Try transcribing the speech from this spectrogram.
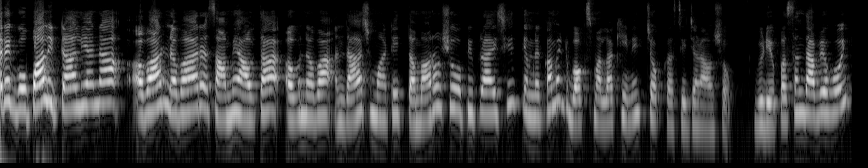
ત્યારે ગોપાલ ઇટાલિયાના અવારનવાર સામે આવતા અવનવા અંદાજ માટે તમારો શું અભિપ્રાય છે તેમને કમેન્ટ બોક્સમાં લખીને ચોક્કસથી જણાવશો. વીડિયો પસંદ આવ્યો હોય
